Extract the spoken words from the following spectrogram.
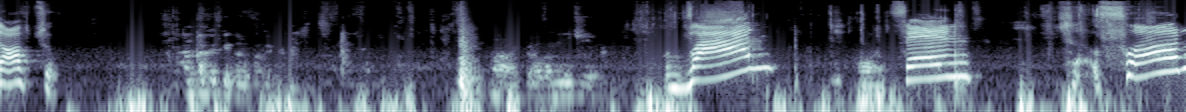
దాప్సు one sense four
